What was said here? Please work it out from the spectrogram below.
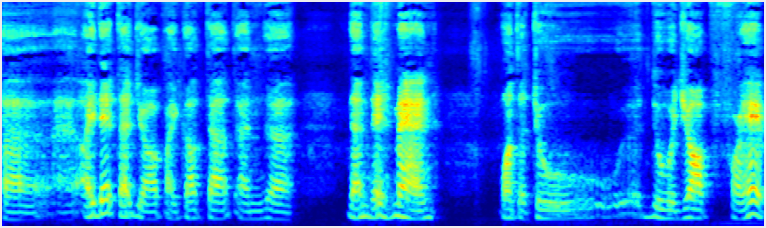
uh, I did that job. I got that, and uh, then this man wanted to do a job for him.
